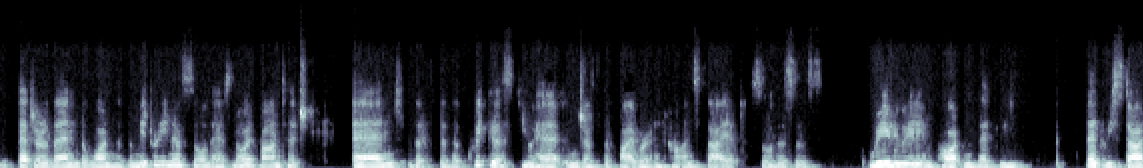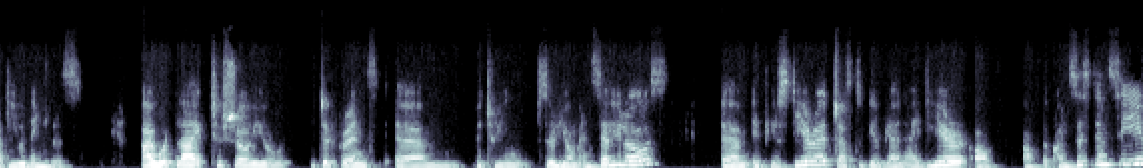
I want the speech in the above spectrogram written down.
better than the one with the metronidazole. There's no advantage. And the, the, quickest you had in just the fiber enhanced diet. So this is really, really important that we that we start using this. I would like to show you difference um, between psyllium and cellulose. Um, if you steer it, just to give you an idea of, of the consistency,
